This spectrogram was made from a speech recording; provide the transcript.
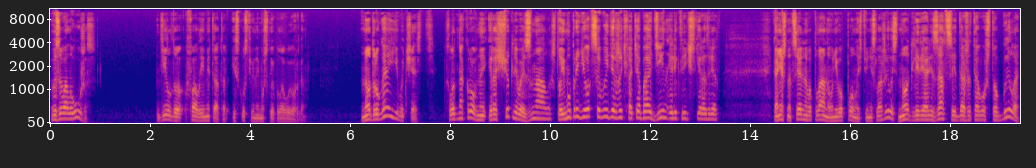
вызывала ужас. Дилдо — фалоимитатор, искусственный мужской половой орган. Но другая его часть, хладнокровная и расчетливая, знала, что ему придется выдержать хотя бы один электрический разряд. Конечно, цельного плана у него полностью не сложилось, но для реализации даже того, что было,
